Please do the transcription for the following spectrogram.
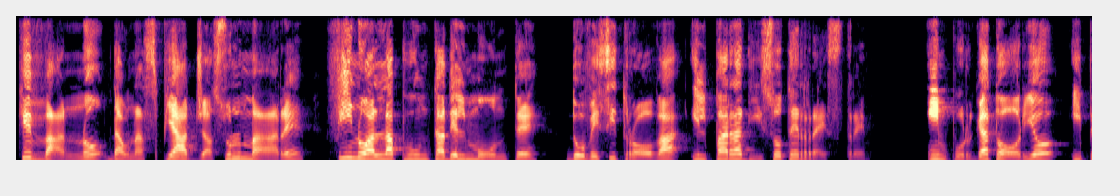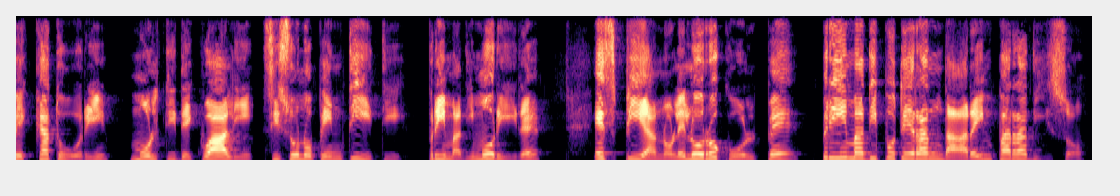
che vanno da una spiaggia sul mare fino alla punta del monte, dove si trova il paradiso terrestre. In purgatorio i peccatori molti dei quali si sono pentiti prima di morire, espiano le loro colpe prima di poter andare in paradiso.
